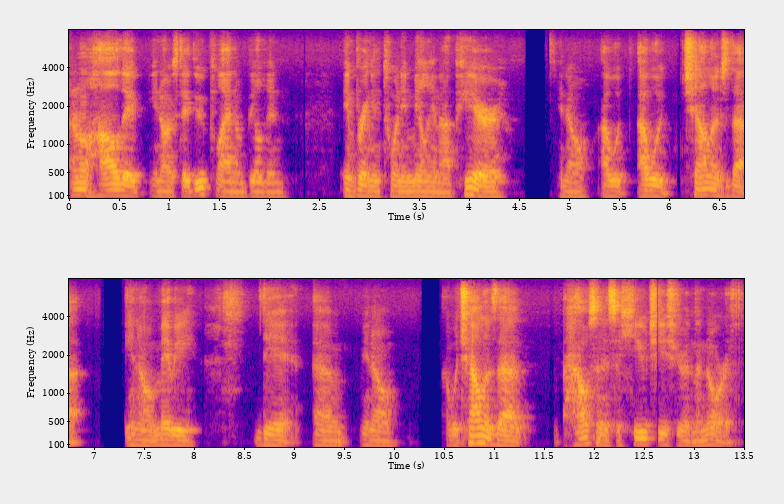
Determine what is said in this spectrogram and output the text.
I don't know how they, you know, if they do plan on building and bringing 20 million up here, you know, I would I would challenge that, you know, maybe the, um, you know, I would challenge that housing is a huge issue in the north,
